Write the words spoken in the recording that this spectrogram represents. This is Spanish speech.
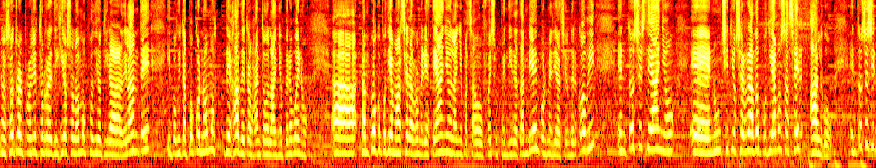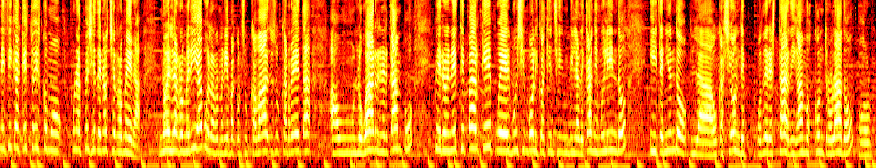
nosotros el proyecto religioso lo hemos podido tirar adelante y poquito a poco no hemos dejado de trabajar en todo el año, pero bueno, ah, tampoco podíamos hacer la romería este año, el año pasado fue suspendida también por mediación del COVID, entonces este año eh, en un sitio cerrado podíamos hacer algo, entonces significa que esto es como una especie de noche romera, no es la romería, pues la romería va con sus caballos, sus carretas a un lugar en el campo, pero en este parque pues muy simbólico aquí en Vila de Can, es muy lindo y teniendo la ocasión de poder estar, digamos, controlado por,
